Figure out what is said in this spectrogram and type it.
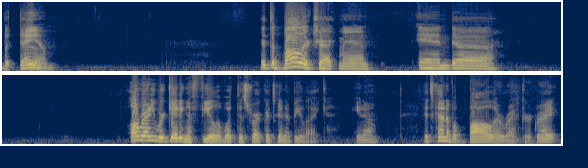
But damn. It's a baller track, man and uh, already we're getting a feel of what this record's going to be like. You know, it's kind of a baller record, right?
